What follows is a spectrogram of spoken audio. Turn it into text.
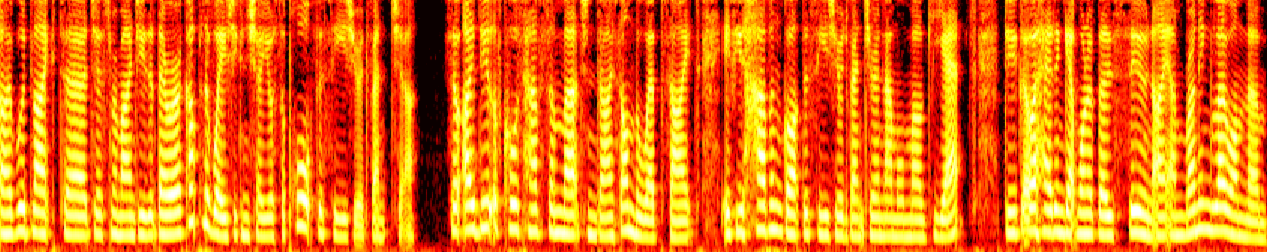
I would like to just remind you that there are a couple of ways you can show your support for Seize Your Adventure. So I do, of course, have some merchandise on the website. If you haven't got the Seize Your Adventure enamel mug yet, do go ahead and get one of those soon. I am running low on them,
